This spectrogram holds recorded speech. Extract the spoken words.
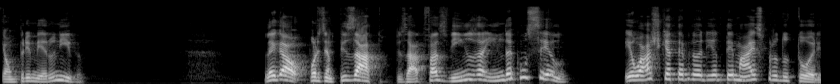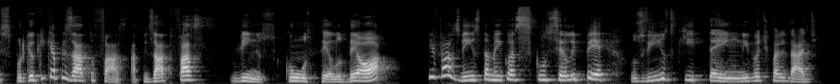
que é um primeiro nível. Legal, por exemplo, Pisato. Pisato faz vinhos ainda com selo. Eu acho que até poderia ter mais produtores, porque o que, que a Pisato faz? A Pisato faz vinhos com o selo DO e faz vinhos também com, com selo IP. Os vinhos que têm um nível de qualidade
